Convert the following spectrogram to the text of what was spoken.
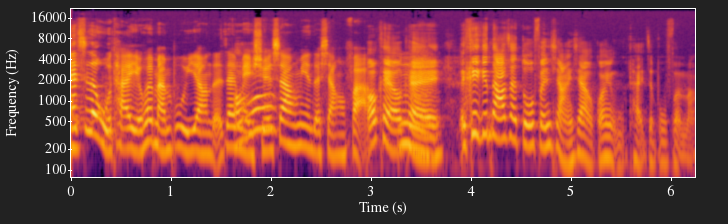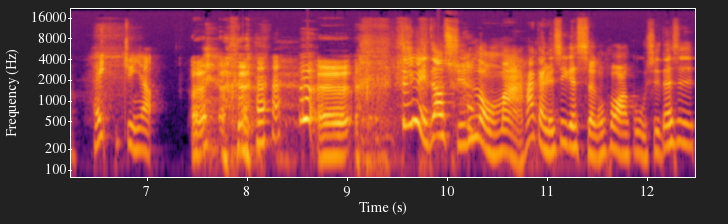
这次的舞台也会蛮不一样的，在美学上面的想法。OK 嗯 OK，、你可以跟大家再多分享一下有关于舞台这部分吗？嘿，俊耀，呃，对，因为你知道寻龙嘛，它感觉是一个神话故事，但是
